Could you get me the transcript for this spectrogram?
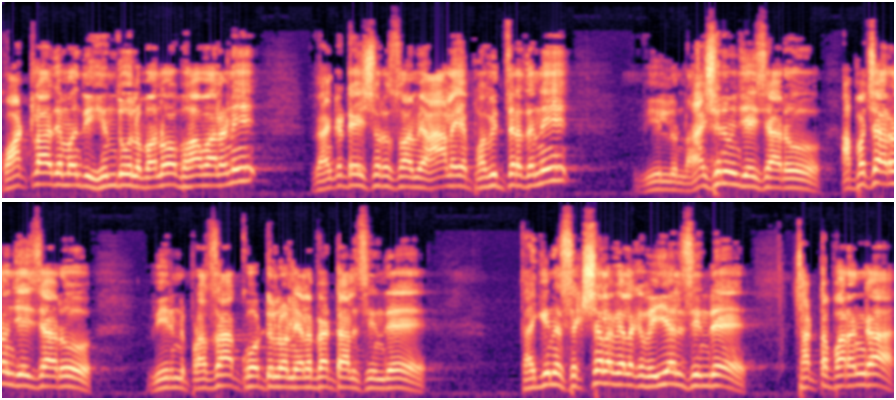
కోట్లాది మంది హిందువుల మనోభావాలని వెంకటేశ్వర స్వామి ఆలయ పవిత్రతని వీళ్ళు నాశనం చేశారు అపచారం చేశారు. వీరిని ప్రజా కోర్టులో నిలబెట్టాల్సిందే. తగిన శిక్షలు వీళ్ళకి వెయ్యాల్సిందే. చట్టపరంగా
